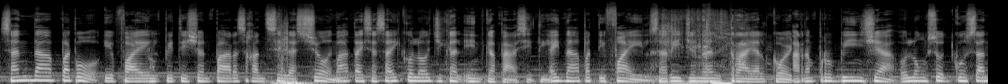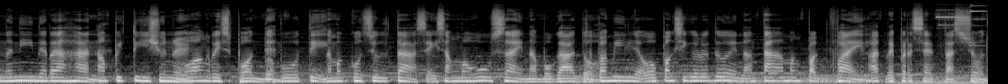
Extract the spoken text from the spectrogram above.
Saan dapat po i-file petition para sa kanselasyon batay sa psychological incapacity ay dapat i-file sa Regional Trial Court ng probinsya o lungsod kung saan naninirahan ang petitioner o ang respondent. Mabuti na magkonsulta sa isang mahusay na abogado sa pamilya upang siguraduhin ang tamang pag-file at representasyon.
